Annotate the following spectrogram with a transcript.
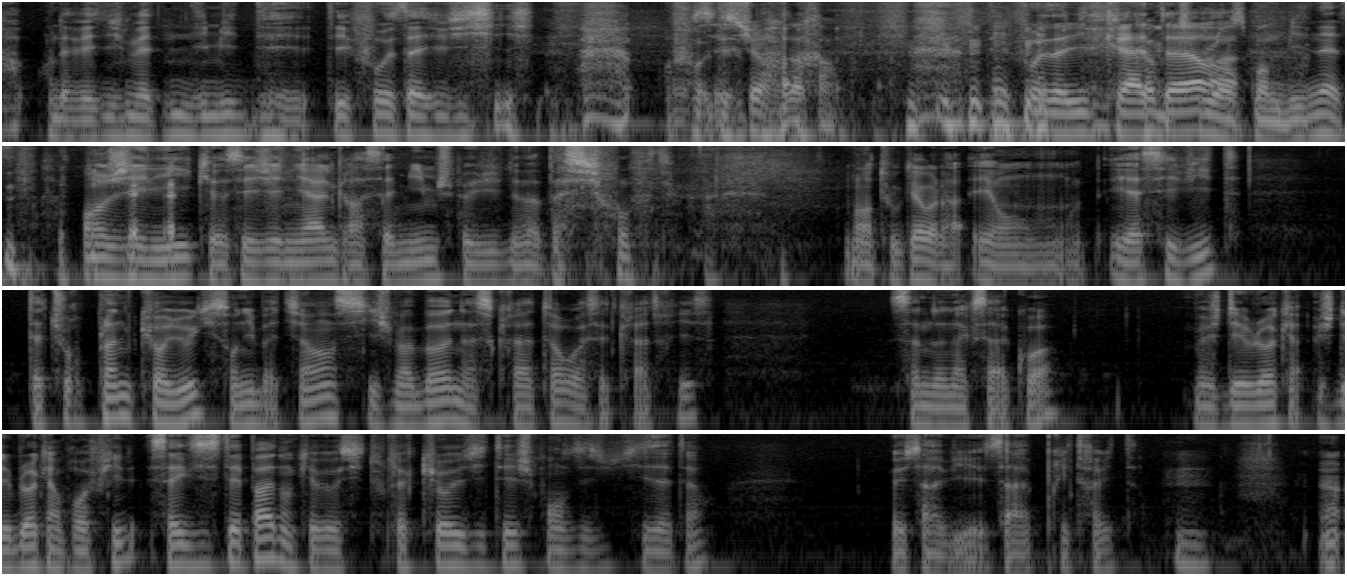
On avait dû mettre limite des, des faux avis. C'est sûr, des faux avis de Comme créateurs. lancement de business. Angélique, c'est génial, grâce à Mime, je peux vivre de ma passion. Mais en tout cas, voilà. Et, on, et assez vite, tu as toujours plein de curieux qui se sont dit bah, tiens, si je m'abonne à ce créateur ou à cette créatrice, ça me donne accès à quoi? Je, débloque, je débloque un profil. Ça n'existait pas, donc il y avait aussi toute la curiosité, je pense, des utilisateurs. Mais ça a, pris très vite. Un,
